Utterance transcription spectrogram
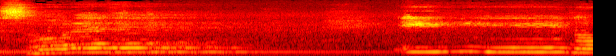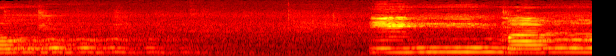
それでいいの。今。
